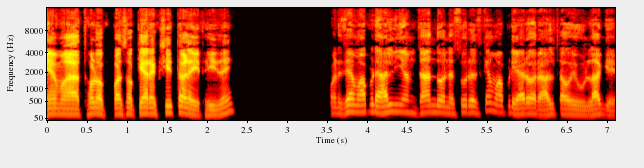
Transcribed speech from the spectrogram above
એમાં થોડોક પાછો ક્યારેક શીતળ થઈ જાય. પણ જેમ આપણે હાલીએ એમ ચાંદો અને સૂરજ કેમ આપણી હારવાર હાલતા હોય એવું લાગે?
